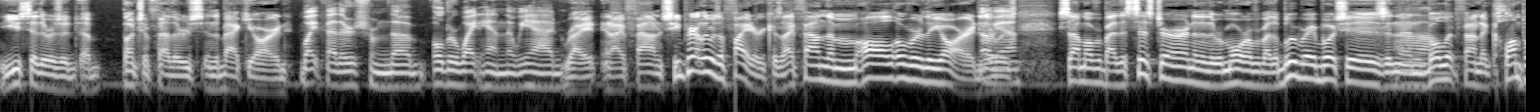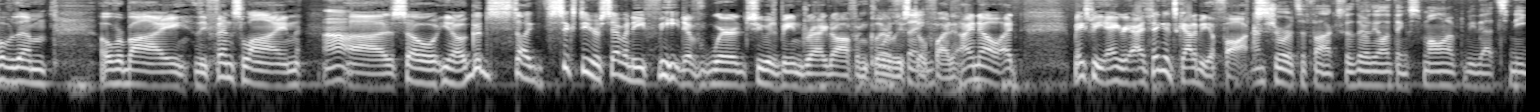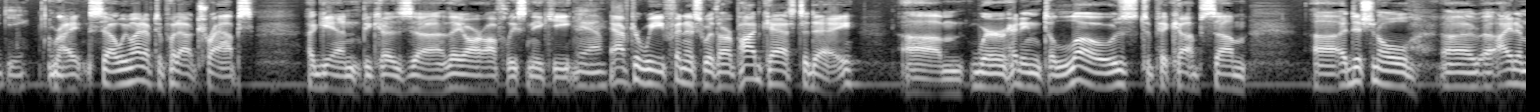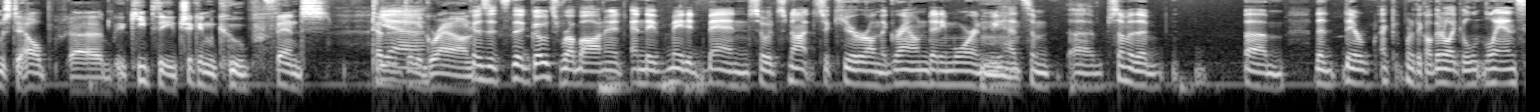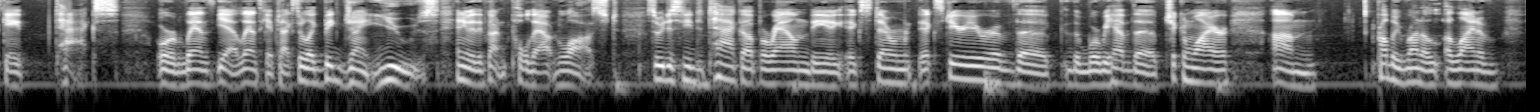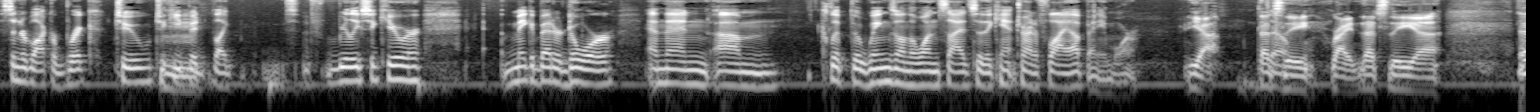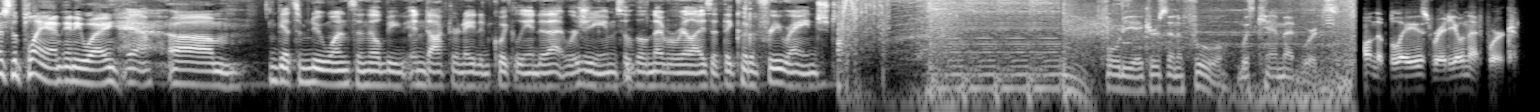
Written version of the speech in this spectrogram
you said there was a, a bunch of feathers in the backyard. White feathers from the older white hen that we had. Right. And I found, she apparently was a fighter because I found them all over the yard. Oh, there yeah. was some over by the cistern, and then there were more over by the blueberry bushes, and then Oh. Bullet found a clump of them over by the fence line. Oh. Uh, so, you know, a good like 60 or 70 feet of where she was being dragged off and clearly still fighting. I know. It makes me angry. I think it's got to be a fox. I'm sure it's a fox because they're the only thing small enough to be that sneaky. Right. So we might have to put out traps again because uh, they are awfully sneaky. Yeah. After we finish with our podcast today, um, we're heading to Lowe's to pick up some. Uh, additional uh, items to help uh, keep the chicken coop fence tethered to the ground. because it's the goats rub on it and they've made it bend, so it's not secure on the ground anymore. And Mm. we had some uh, some of the um, the they're what are they called? They're like landscape tacks or lands yeah landscape tacks. They're like big giant U's. Anyway, they've gotten pulled out and lost. So we just need to tack up around the exter- exterior of the, the where we have the chicken wire. Um, probably run a, a line of cinder block or brick too to keep it like really secure. Make a better door, and then um, clip the wings on the one side so they can't try to fly up anymore. yeah, that's So- the right. That's the uh, that's the plan anyway. Yeah. Um, Get some new ones, and they'll be indoctrinated quickly into that regime, so they'll never realize that they could have free ranged. 40 Acres and a Fool with Cam Edwards on the Blaze Radio Network.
